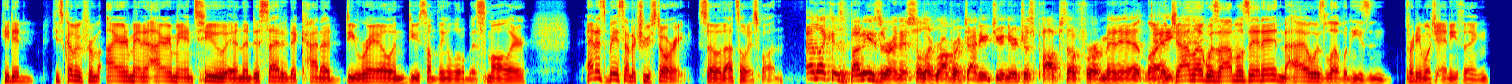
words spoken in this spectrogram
he did. He's coming from Iron Man and Iron Man Two, and then decided to kind of derail and do something a little bit smaller and it's based on a true story, so that's always fun. And like his buddies are in it, so like Robert Downey Jr. just pops up for a minute. Like and John Leguizamo's in it, and I always love when he's in pretty much anything.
